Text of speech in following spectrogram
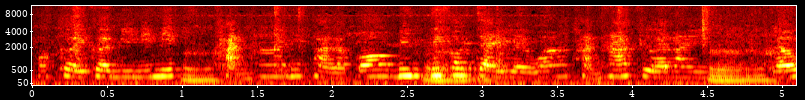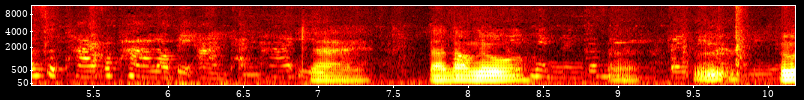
เพราะเคยเคยมีนิมิตเออขันธ์ห้านี่ค่ะ แล้วก็ไม่ไม่เข้าใจเลยว่าขันธ์ห้าคืออะไรเออแล้วสุดท้ายก็พาเราไปอ่านขันธ์ห้าอีกใช่ เราต้องรู้นิดอย่างหนึ่งก็มีไปไปอ่านนี้รู้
